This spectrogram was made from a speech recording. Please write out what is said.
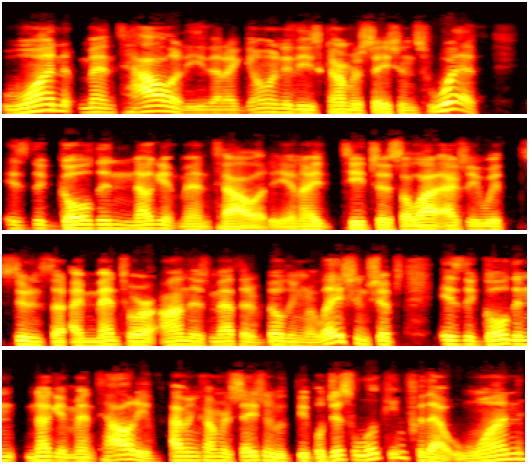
One mentality that I go into these conversations with is the golden nugget mentality. And I teach this a lot actually with students that I mentor on this method of building relationships is the golden nugget mentality of having conversations with people, just looking for that one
